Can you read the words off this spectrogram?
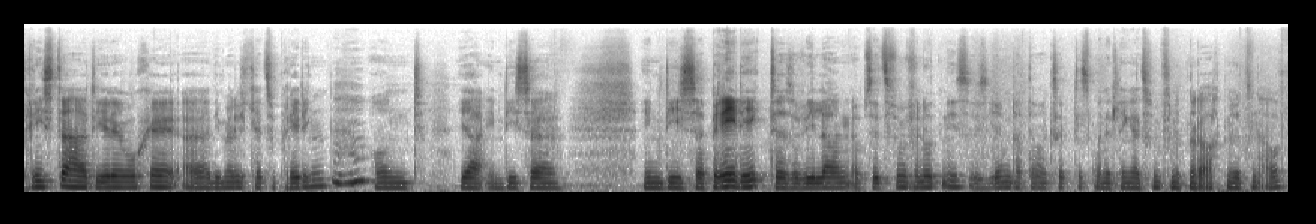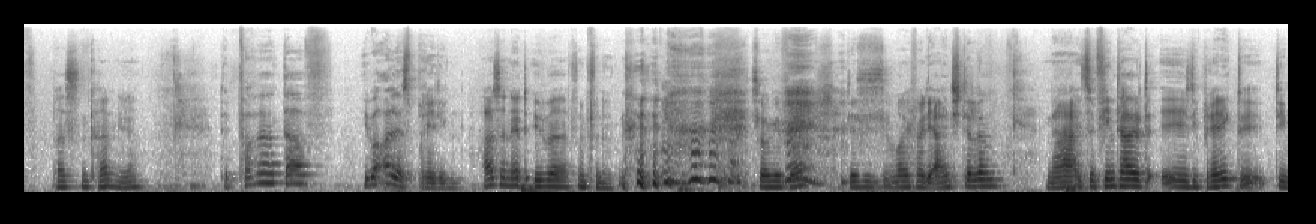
Priester hat jede Woche äh, die Möglichkeit zu predigen. Mhm. Und ja, in dieser, in dieser Predigt, also wie lang, ob es jetzt fünf Minuten ist, also jemand hat einmal gesagt, dass man nicht länger als fünf Minuten oder acht Minuten aufpassen kann. Ja. Der Pfarrer darf über alles predigen, außer nicht über fünf Minuten. so ungefähr. Das ist manchmal die Einstellung. Na, also ich finde halt, äh, die Predigt, die,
